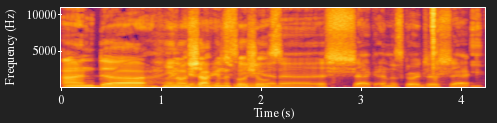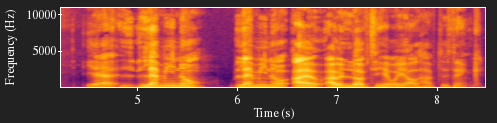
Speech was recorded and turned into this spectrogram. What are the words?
And uh, you Or know, Shaq in the socials. At, uh, Shaq underscore just Shaq. Yeah, let me know. Let me know. I I would love to hear what y'all have to think.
